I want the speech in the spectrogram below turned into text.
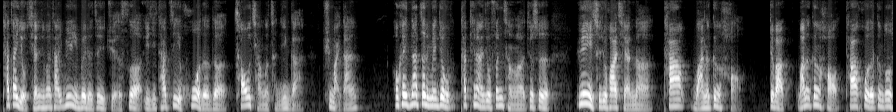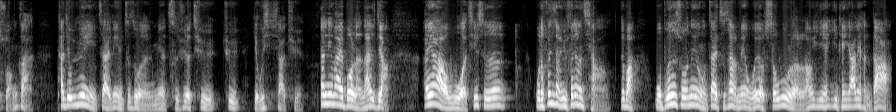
他在有钱的情况下，他愿意为了这些角色以及他自己获得的超强的沉浸感去买单。OK，那这里面就它天然就分成了，就是愿意持续花钱的，他玩的更好，对吧？玩的更好，他获得更多的爽感，他就愿意在恋与制作人里面持续的去去游戏下去。但另外一波人，他就讲，哎呀，我其实我的分享欲非常强，对吧？我不是说那种在职场里面我有收入了，然后一天一天压力很大，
